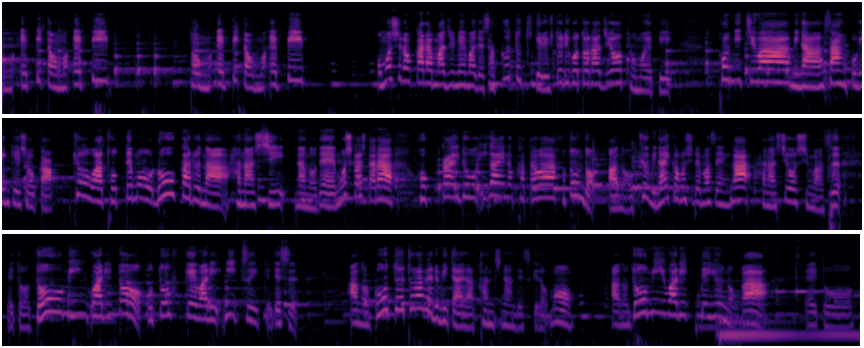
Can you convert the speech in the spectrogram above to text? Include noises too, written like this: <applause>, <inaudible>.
ともエピともエピともエピともエピ。面白から真面目までサクッと聞ける独り言ラジオともエピ。こんにちは皆さんお元気でしょうか？今日はとってもローカルな話なのでもしかしたら北海道以外の方はほとんどあの興味ないかもしれませんが話をします、えっと、道民割と音更割についてです。あの GoTo トラベルみたいな感じなんですけどもあの道民割っていうのが、えーと、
